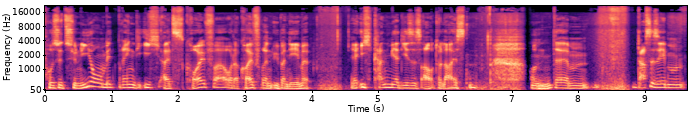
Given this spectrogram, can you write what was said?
Positionierung mitbringen, die ich als Käufer oder Käuferin übernehme. Ja, ich kann mir dieses Auto leisten. Und mhm. ähm, das ist eben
